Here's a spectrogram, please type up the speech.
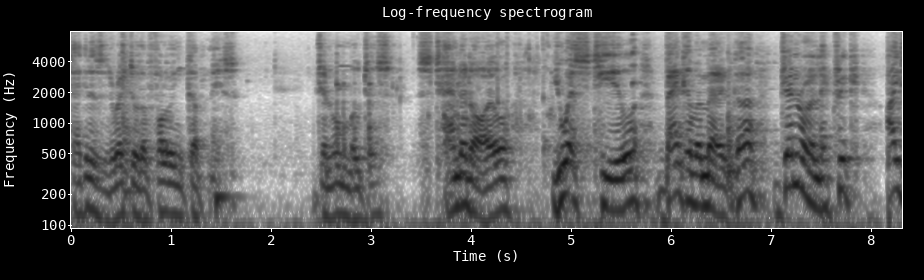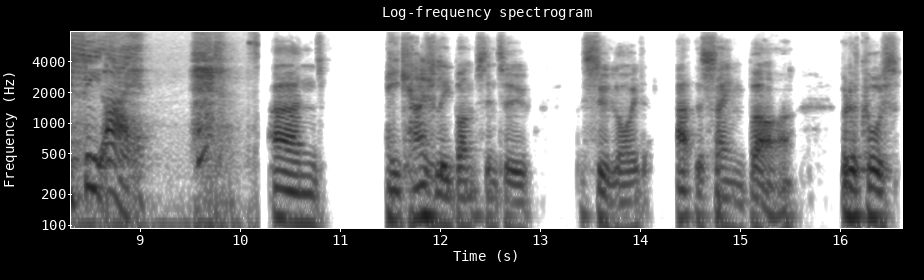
Taggart is the director of the following companies General Motors, Standard Oil, U.S. Steel, Bank of America, General Electric, ICI. And he casually bumps into Sue Lloyd at the same bar. But of course,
